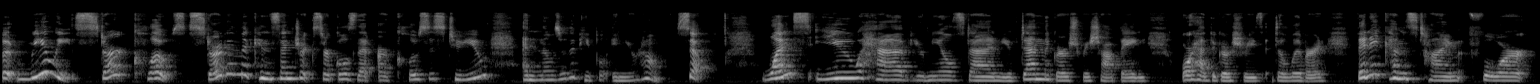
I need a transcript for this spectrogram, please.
But really, start close. Start in the concentric circles that are closest to you, and those are the people in your home. So, once you have your meals done, you've done the grocery shopping or had the groceries delivered, then it comes time for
